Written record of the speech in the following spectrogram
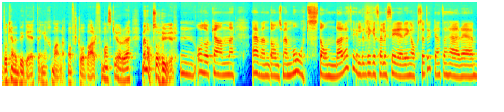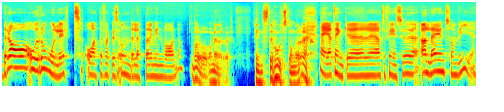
Och då kan vi bygga ett engagemang, att man förstår varför man ska göra det, men också hur. Mm, och då kan även de som är motståndare till digitalisering också tycka att det här är bra och roligt och att det faktiskt underlättar i min vardag. Vadå, vad menar du? Finns det motståndare? Nej, jag tänker att det finns ju, alla är ju inte som vi.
